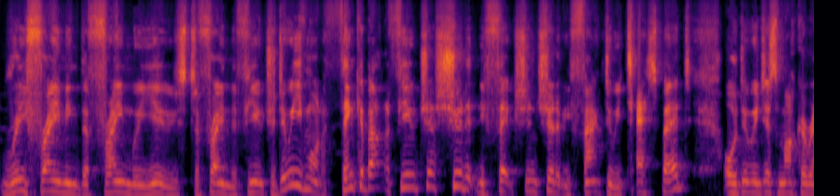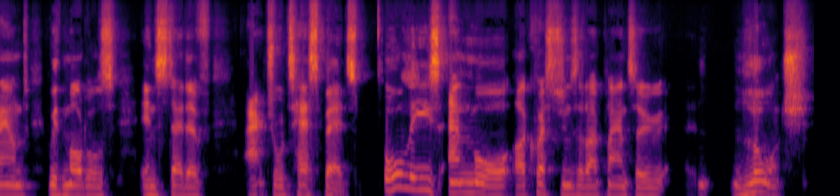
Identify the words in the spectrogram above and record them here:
reframing the frame we use to frame the future? Do we even want to think about the future? Should it be fiction? Should it be fact? Do we test bed? Or do we just muck around with models instead of actual test beds? All these and more are questions that I plan to launch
